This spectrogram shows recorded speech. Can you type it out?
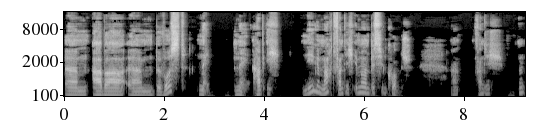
Ähm, aber ähm, bewusst, nee, nee, habe ich nie gemacht, fand ich immer ein bisschen komisch. Ja, fand ich, hm,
